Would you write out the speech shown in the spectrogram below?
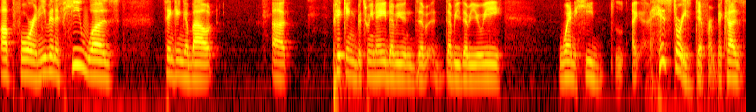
up for. And even if he was thinking about uh, picking between AEW and WWE, when he like, his story's different because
